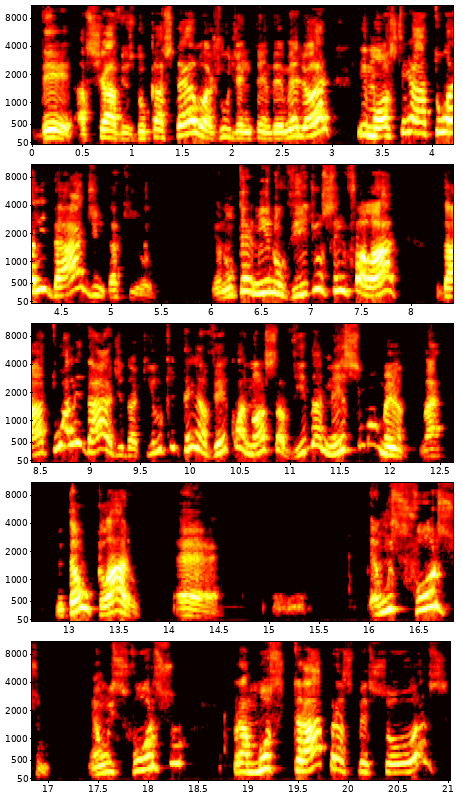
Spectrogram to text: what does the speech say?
dê as chaves do castelo, ajude a entender melhor e mostre a atualidade daquilo. Eu não termino o vídeo sem falar da atualidade, daquilo que tem a ver com a nossa vida nesse momento. Né? Então, claro, é, é um esforço, é um esforço para mostrar para as pessoas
